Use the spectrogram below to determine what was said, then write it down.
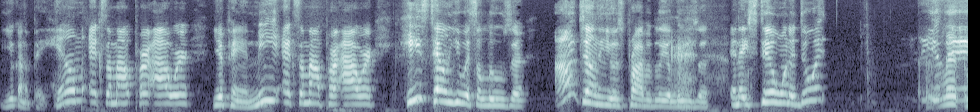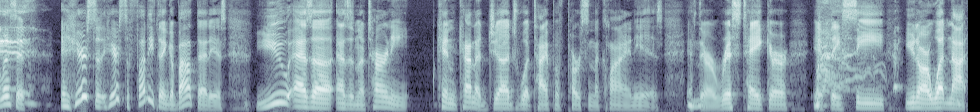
you're gonna pay him X amount per hour. You're paying me X amount per hour. He's telling you it's a loser. I'm telling you it's probably a loser, and they still want to do it. Listen, and here's the here's the funny thing about that is you as a as an attorney can kind of judge what type of person the client is. If mm-hmm. they're a risk taker, if they see, you know, or whatnot.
